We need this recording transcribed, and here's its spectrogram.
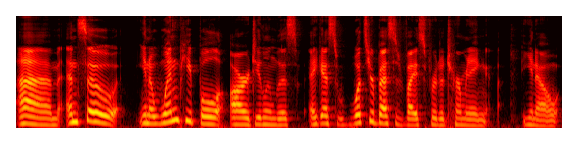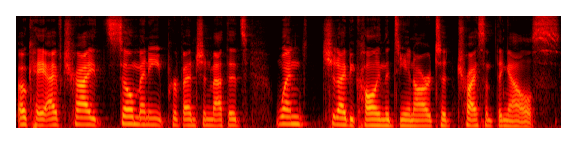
Um, and so, you know, when people are dealing with this, I guess, what's your best advice for determining, you know, okay, I've tried so many prevention methods. When should I be calling the DNR to try something else?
